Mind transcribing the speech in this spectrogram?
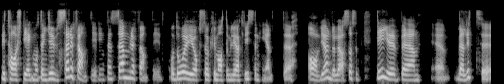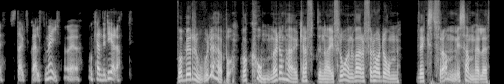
vi tar steg mot en ljusare framtid, inte en sämre framtid. Och då är ju också klimat och miljökrisen helt eh, avgörande att lösa. Så det är ju eh, eh väldigt eh, starkt skäl för mig eh, att kandidera. Vad beror det här på? Var kommer de här krafterna ifrån? Varför har de växt fram i samhället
